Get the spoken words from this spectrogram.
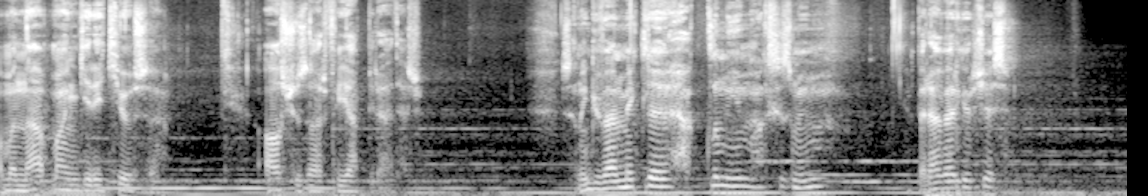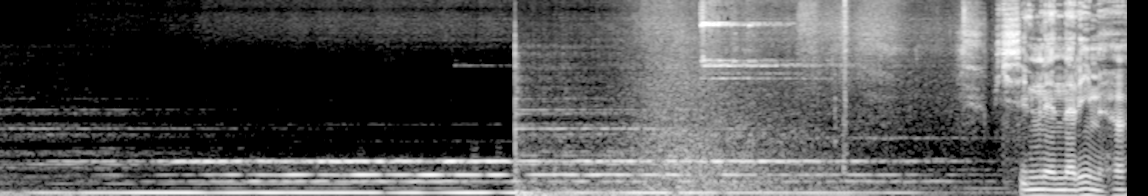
Ama ne yapman gerekiyorsa al şu zarfı yap birader. Sana güvenmekle haklı mıyım, haksız mıyım? Beraber göreceğiz. Peki Selim'le Enler iyi mi ha?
